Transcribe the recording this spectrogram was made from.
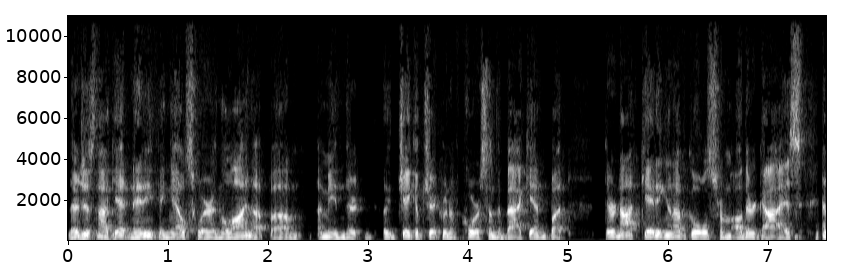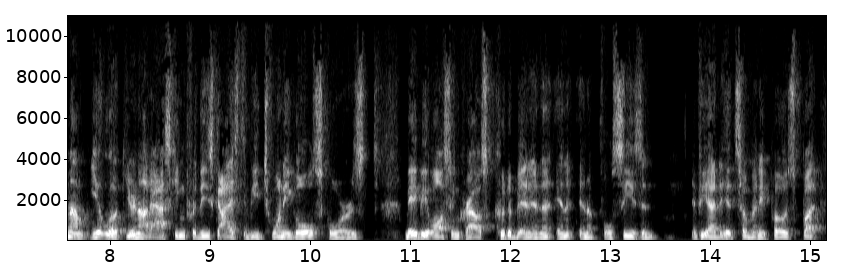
they're just not getting anything elsewhere in the lineup. Um, I mean, uh, Jakob Chychrun, of course, on the back end, but they're not getting enough goals from other guys. And I'm, you, look, you're not asking for these guys to be 20 goal scorers. Maybe Lawson Crouse could have been in a, in a, in a full season if he had to hit so many posts, but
